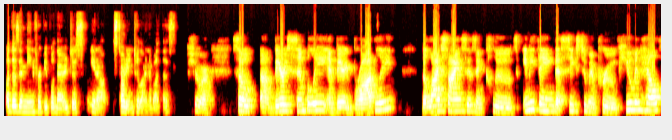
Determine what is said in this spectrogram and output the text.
what does it mean for people that are just, you know, starting to learn about this? Sure. So, um, very simply and very broadly, the life sciences includes anything that seeks to improve human health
